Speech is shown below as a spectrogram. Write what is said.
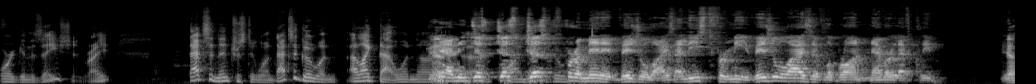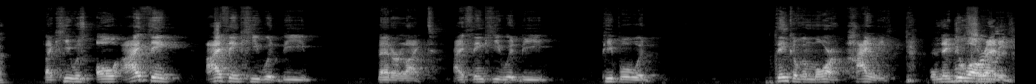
organization, right? That's an interesting one. That's a good one. I like that one. Uh, yeah, I mean, just uh, just just for a minute, visualize. At least for me, visualize if LeBron never left Cleveland. Yeah, like he was. Oh, I think I think he would be better liked. I think he would be. People would think of him more highly than they do well, already.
